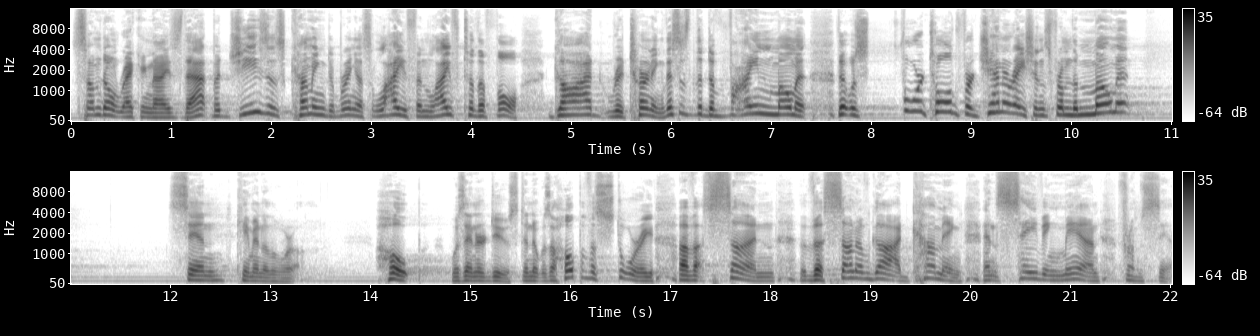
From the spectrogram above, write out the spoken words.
Some don't recognize that, but Jesus coming to bring us life and life to the full. God returning. This is the divine moment that was foretold for generations from the moment sin came into the world. Hope was introduced. And it was a hope of a story of a son, the Son of God, coming and saving man from sin.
